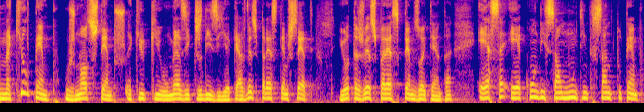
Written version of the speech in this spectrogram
naquele tempo, os nossos tempos, aquilo que o Mésicles dizia, que às vezes parece que temos 7 e outras vezes parece que temos 80, essa é a condição muito interessante do tempo.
